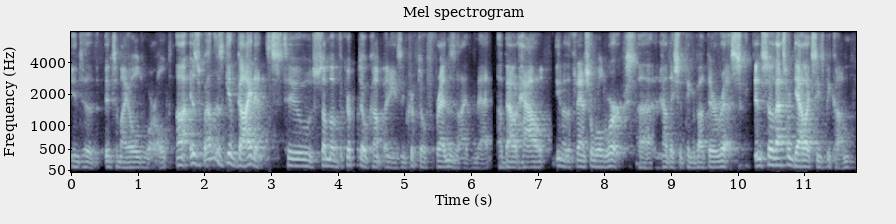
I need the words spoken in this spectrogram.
into, into my old world, uh, as well as give guidance to some of the crypto companies and crypto friends that I've met about how, you know, the financial world works uh, and how they should think about their risk. And so that's what Galaxy's become.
